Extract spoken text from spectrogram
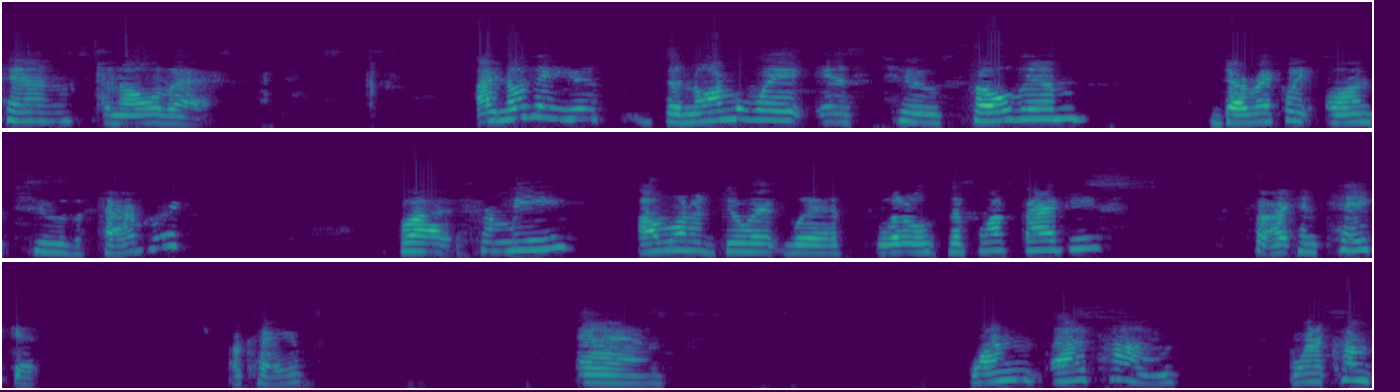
pins, and all of that. I know they use the normal way is to sew them directly onto the fabric. But for me, I want to do it with little Ziploc baggies so I can take it. Okay. And one at a time, I'm going to come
